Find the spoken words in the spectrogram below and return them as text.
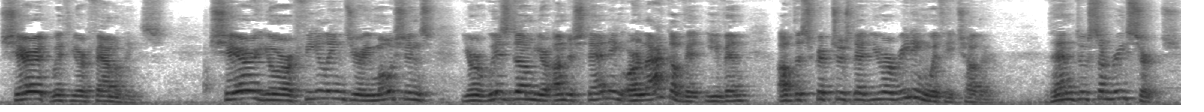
Share it with your families. Share your feelings, your emotions, your wisdom, your understanding, or lack of it even, of the scriptures that you are reading with each other. Then do some research.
